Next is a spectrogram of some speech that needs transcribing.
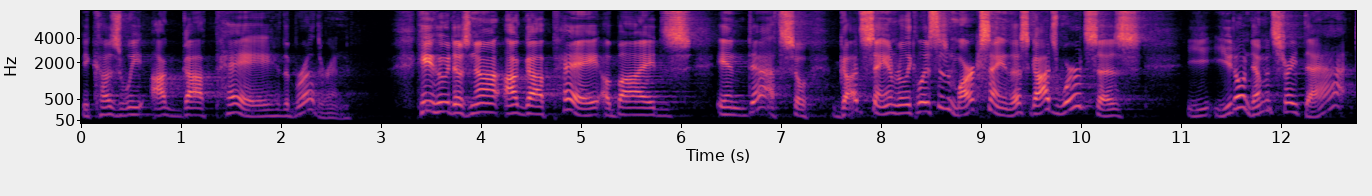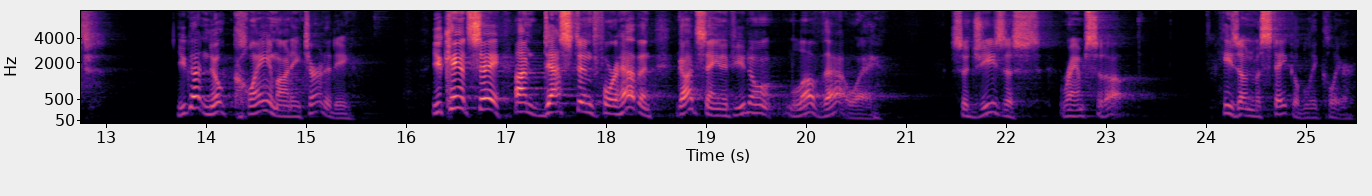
because we agape the brethren. He who does not agape abides in death. So God's saying really clearly, this isn't Mark saying this, God's word says, you don't demonstrate that. You got no claim on eternity. You can't say, I'm destined for heaven. God's saying, if you don't love that way. So Jesus ramps it up. He's unmistakably clear.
